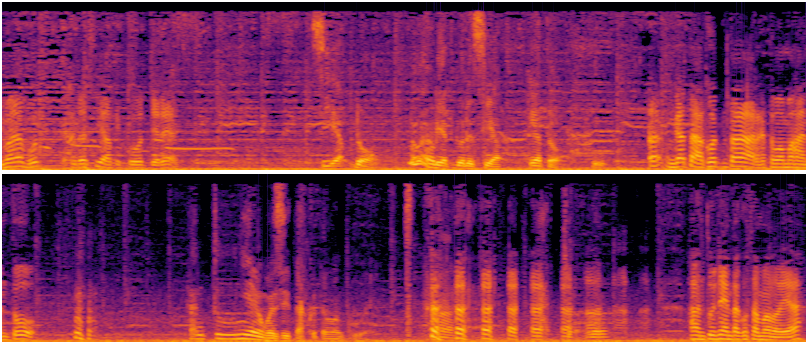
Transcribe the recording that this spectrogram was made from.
Gimana, Bud? Sudah siap ikut JDS? Siap dong. Lu yang lihat gue udah siap. Lihat tuh. Eh, nggak takut ntar ketemu sama hantu. Hantunya yang masih takut sama gue. Ah. Hantunya yang takut sama lo ya?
